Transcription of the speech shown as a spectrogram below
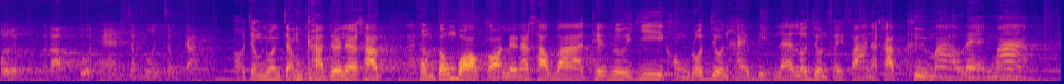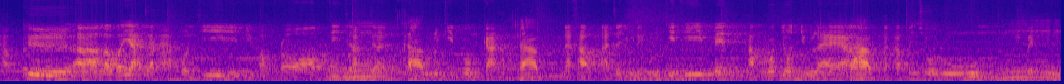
เปิดรับตัวแทนจำนวนจำกัด อ๋อจำนวนจำกัดด้วยนะครับนะครับ ผมต้องบอกก่อนเลยนะครับว่าเทคโนโลยีของรถยนต์ไฮบริดและรถยนต์ไฟฟ้านะครับ คือมาแรงมาก ครับคืออ่าเราก็อยากจะหาคนที่มีความพร้อมที่จะอืมจะครับ ทำธุรกิจร่วมกันครับ นะครับ อาจจะอยู่ในธุรกิจที่เป็นทำรถยนต์อยู่แล้วครับนะครับเป็นโชว์รูมอืมหรือเป็นอู่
